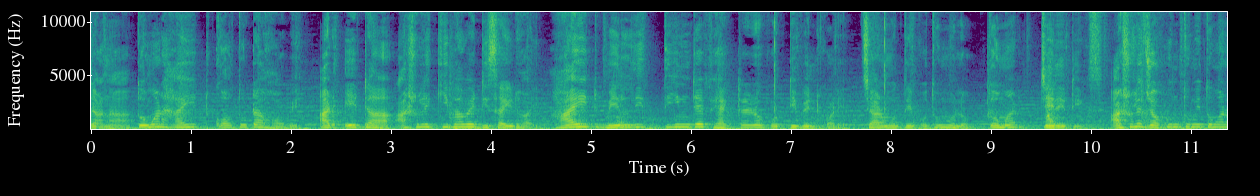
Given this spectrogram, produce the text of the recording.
জানা তোমার হাইট কতটা হবে আর এটা আসলে কীভাবে ডিসাইড হয়। হাইট মেনলি তিনটে ফ্যাক্টরের ওপর ডিপেন্ড করে, যার মধ্যে প্রথম হলো তোমার জেনেটিক্স আসলে যখন তুমি তোমার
